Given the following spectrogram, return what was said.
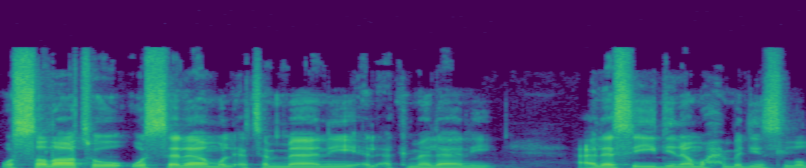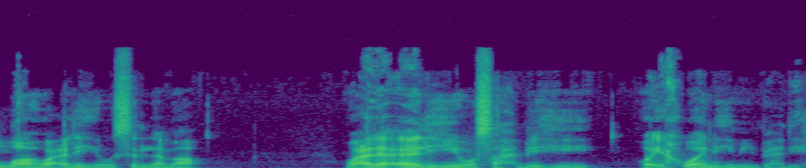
والصلاة والسلام الأتمان الأكملان على سيدنا محمد صلى الله عليه وسلم وعلى آله وصحبه وإخوانه من بعده.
